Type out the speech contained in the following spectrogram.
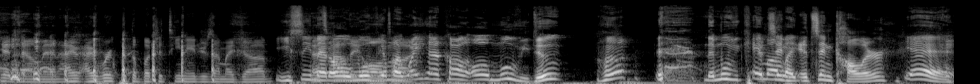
kid now, man. I, I work with a bunch of teenagers at my job. You seen That's that old movie? I'm like, talk. why you gotta call it old movie, dude? Huh? the movie came It's out in, like it's in color. yeah.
